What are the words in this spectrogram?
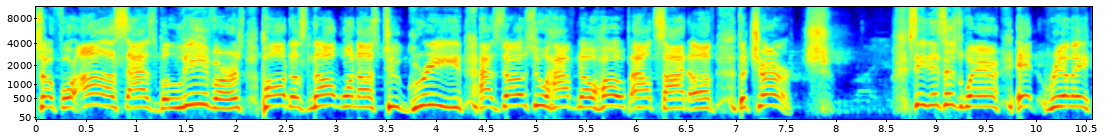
So for us as believers, Paul does not want us to grieve as those who have no hope outside of the church. See, this is where it really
